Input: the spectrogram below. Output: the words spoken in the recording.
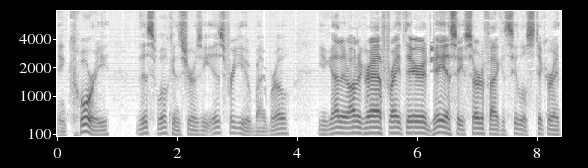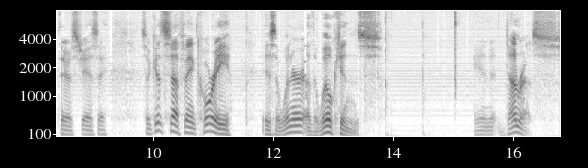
And Corey, this Wilkins jersey is for you, my bro. You got it autographed right there. JSA certified. I can see a little sticker right there. It's JSA. So good stuff, man. Corey is the winner of the Wilkins in Donruss.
